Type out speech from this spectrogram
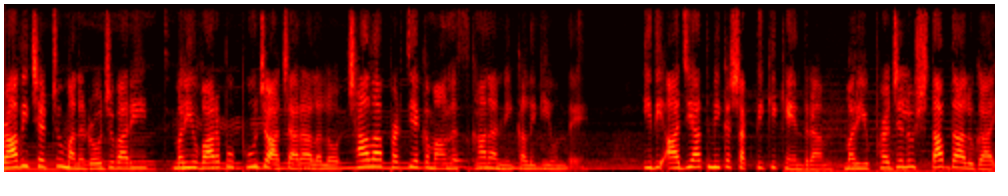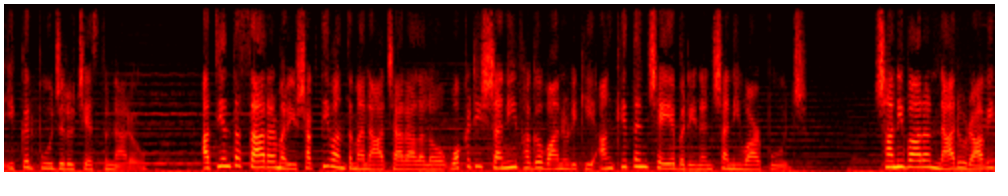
రావి చెట్టు మన రోజువారీ మరియు వారపు పూజ ఆచారాలలో చాలా ప్రత్యేకమైన స్థానాన్ని కలిగి ఉంది. ఇది ఆధ్యాత్మిక శక్తికి కేంద్రం మరియు ప్రజలు శతాబ్దాలుగా ఇక్కడ పూజలు చేస్తున్నారు. అత్యంత సార మరియు శక్తివంతమైన ఆచారాలలో ఒకటి శని భగవానుడికి అంకితం చేయబడిన శనివార్ పూజ్. శనివారం నాడు రావి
